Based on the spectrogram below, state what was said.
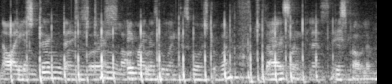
Now I is can 2 take the which is inverse 10 log a 2 minus b. and this goes to 1 so the answer 1 plus this AB. problem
